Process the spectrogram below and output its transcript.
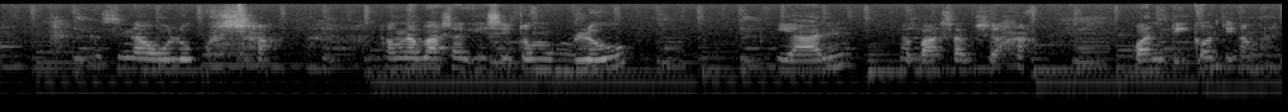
Kasi nahulog ko siya. Ang nabasag is itong blue. Yan. Nabasag siya. Konti. Konti naman.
